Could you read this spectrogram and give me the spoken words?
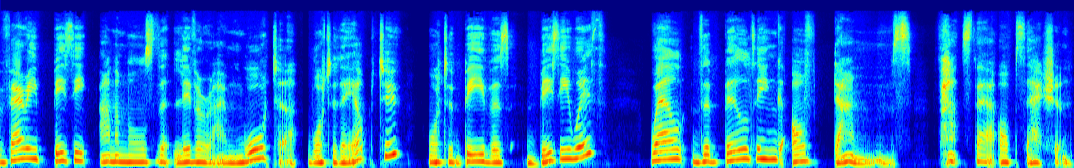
very busy animals that live around water. What are they up to? What are beavers busy with? Well, the building of dams. That's their obsession.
